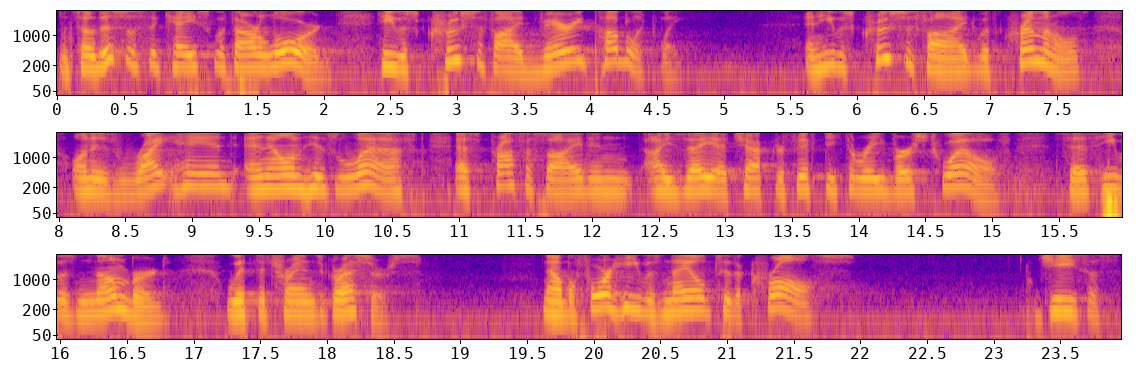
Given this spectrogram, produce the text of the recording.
And so this was the case with our Lord. He was crucified very publicly. And he was crucified with criminals on his right hand and on his left, as prophesied in Isaiah chapter 53, verse 12. It says he was numbered with the transgressors. Now, before he was nailed to the cross, Jesus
